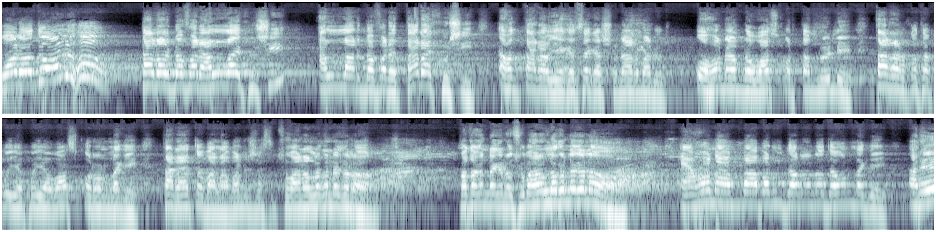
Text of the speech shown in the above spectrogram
ওয়ারাদু আনহু। তারার ব্যাপারে আল্লাহ খুশি, আল্লাহর ব্যাপারে তারা খুশি। এখন তারা হয়ে গেছে গা সোনার মানুষ। ওহন আমরা ওয়াজ করতাম নইলে তারার কথা কইয়া কইয়া ওয়াজ করন লাগে। তারা এত ভালো মানুষ আছে। সোহান আল্লাহ কেন কেন? কথা কেন কেন? সোহান আল্লাহ কেন কেন? এখন আমরা আবার উদাহরণও দেওয়ান লাগে। আরে,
